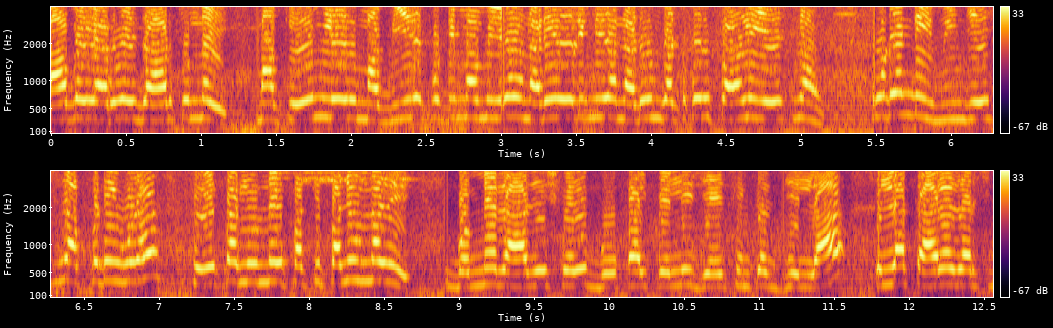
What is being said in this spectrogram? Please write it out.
యాభై అరవై దారుతున్నాయి మాకేం లేదు మా బీద కుటుంబం మీద నడివేడి మీద నడుము కట్టుకొని పనులు చేసినాం. చూడండి మేము చేసిన అప్పటికి కూడా పేపర్లు ఉన్నాయి ప్రతి పని ఉన్నది. బొమ్మె రాజేశ్వరి భూపాలపల్లి జయశంకర్ జిల్లా జిల్లా కార్యదర్శి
